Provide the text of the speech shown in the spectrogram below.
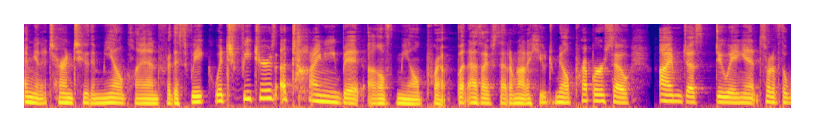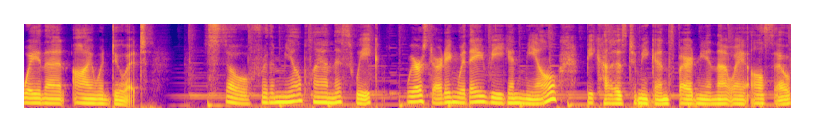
I'm going to turn to the meal plan for this week, which features a tiny bit of meal prep. But as I've said, I'm not a huge meal prepper. So I'm just doing it sort of the way that I would do it. So, for the meal plan this week, we're starting with a vegan meal because Tamika inspired me in that way also.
